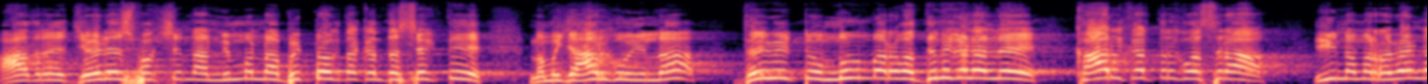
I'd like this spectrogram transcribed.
ಆದರೆ ಜೆ ಡಿ ಎಸ್ ಪಕ್ಷನ ನಿಮ್ಮನ್ನ ಬಿಟ್ಟು ಹೋಗ್ತಕ್ಕಂಥ ಶಕ್ತಿ ನಮಗೆ ಯಾರಿಗೂ ಇಲ್ಲ. ದಯವಿಟ್ಟು ಮುಂಬರುವ ದಿನಗಳಲ್ಲಿ ಕಾರ್ಯಕರ್ತರಿಗೋಸ್ಕರ ಈ ನಮ್ಮ ರವಣ್ಣ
